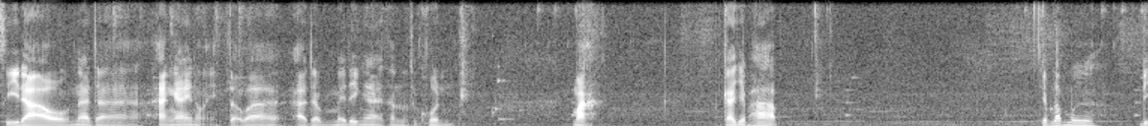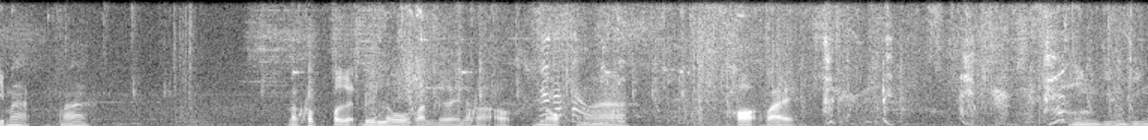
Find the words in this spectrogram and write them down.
สีดาวน่าจะหาง่ายหน่อย แต่ว่าอาจจะไม่ได้ง่ายสำหรับทุกคนมากายภาพเตรียมรับมือ ดีมาก มา แล้วก็เปิดด้วยโล่ก่อนเลย แล้วก็เอานกมาเคาะไป ยิงยิงยิง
